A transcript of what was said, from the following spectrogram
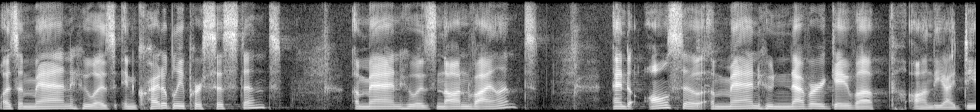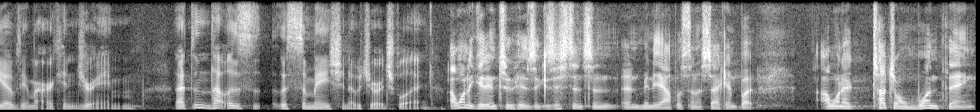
was a man who was incredibly persistent, a man who was nonviolent, and also a man who never gave up on the idea of the American dream. That, that was the summation of George Floyd. I want to get into his existence in, in Minneapolis in a second, but I want to touch on one thing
